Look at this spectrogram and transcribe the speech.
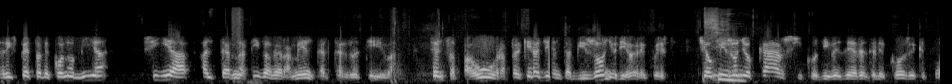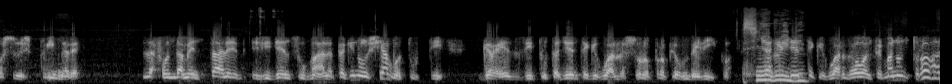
rispetto all'economia, sia alternativa, veramente alternativa, senza paura, perché la gente ha bisogno di avere questo. C'è un sì. bisogno carsico di vedere delle cose che possono esprimere la fondamentale esigenza umana, perché non siamo tutti grezzi, tutta gente che guarda solo il proprio ombelico, Signor c'è gente che guarda oltre, ma non trova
